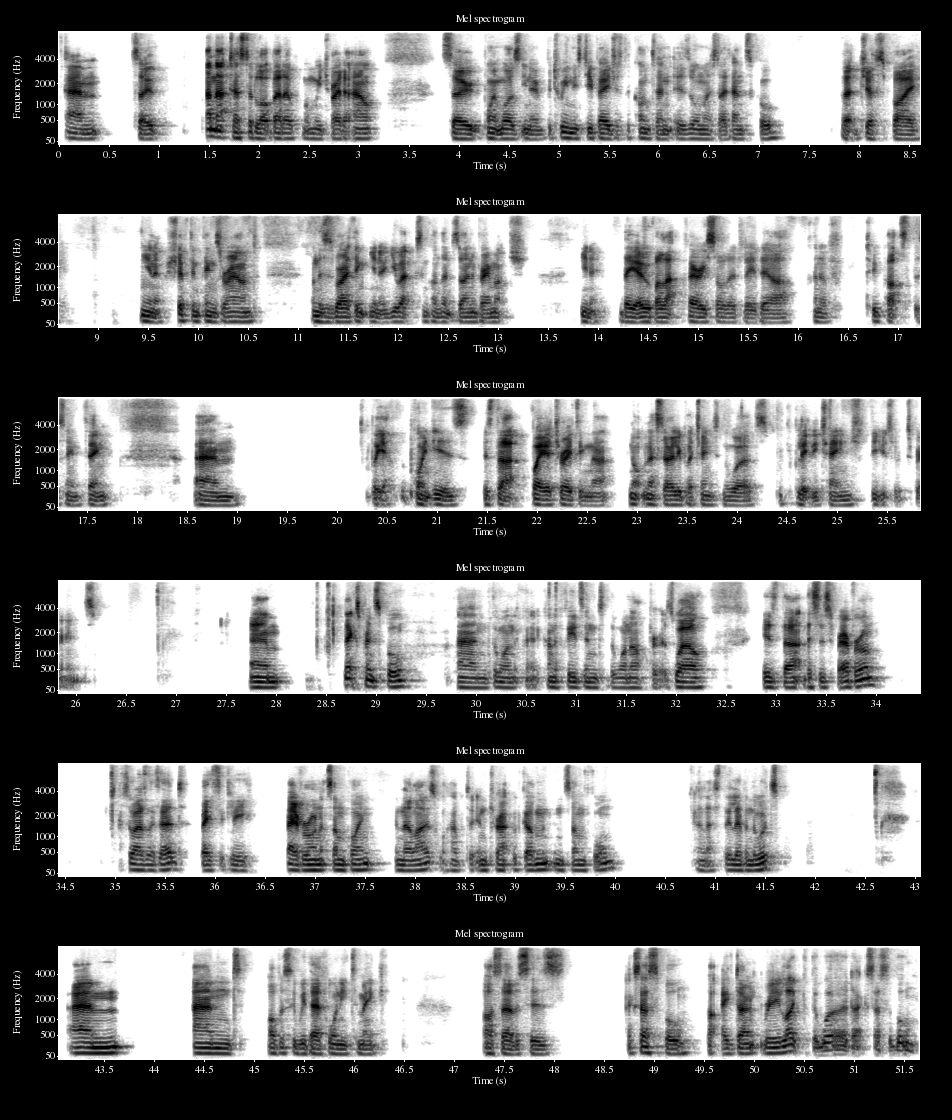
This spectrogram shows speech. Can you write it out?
Um, so, and that tested a lot better when we tried it out. So point was, you know, between these two pages, the content is almost identical, but just by, you know, shifting things around. And this is where I think, you know, UX and content design are very much, you know, they overlap very solidly. They are kind of two parts of the same thing. Um, but yeah, the point is, is that by iterating that, not necessarily by changing the words, we completely change the user experience. Um, next principle, and the one that kind of feeds into the one after as well, is that this is for everyone. So as I said, basically everyone at some point in their lives will have to interact with government in some form, unless they live in the woods. Um, and obviously we therefore need to make our services accessible, but I don't really like the word accessible.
